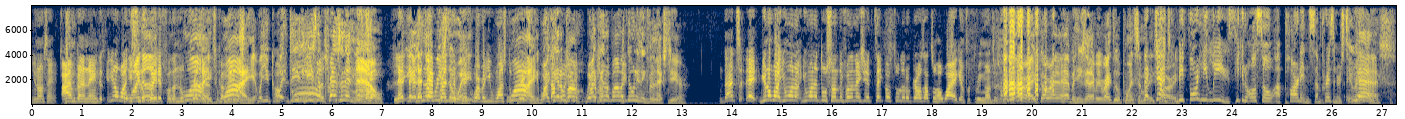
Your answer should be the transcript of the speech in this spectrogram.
You know what I'm saying? I'm gonna name this. You know what? But you why should have waited for the new Why? president to come in. Why? Well, you, Of what, he- he's the president You now. wait. Let, He the- let no that president pick whoever he wants to Why? pick. Why Stop can't Obama? Why can't. Obama do anything for the next year? That's hey, you know what? You wanna you wanna do something for the next year? Take those two little girls out to Hawaii again for three months or something. All right, go right ahead. But he's got every right to appoint somebody. But Judge, Sorry. before he leaves, he can also uh, pardon some prisoners too, right? Yes.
